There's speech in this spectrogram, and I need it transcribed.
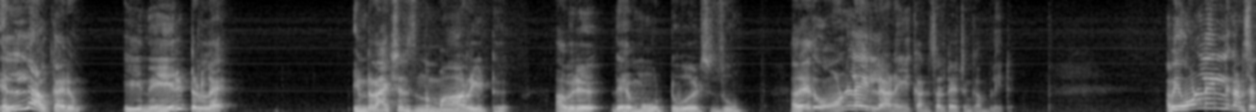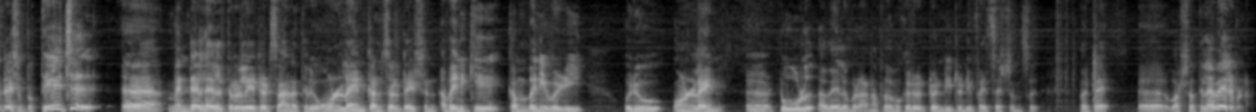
എല്ലാ ആൾക്കാരും ഈ നേരിട്ടുള്ള ഇൻട്രാക്ഷൻസ് നിന്ന് മാറിയിട്ട് അവർ ദ മൂവ് ടുവേഡ്സ് സൂം അതായത് ഓൺലൈനിലാണ് ഈ കൺസൾട്ടേഷൻ കംപ്ലീറ്റ് അപ്പോൾ ഈ ഓൺലൈനിൽ കൺസൾട്ടേഷൻ പ്രത്യേകിച്ച് മെന്റൽ ഹെൽത്ത് റിലേറ്റഡ് സാധനത്തിൽ ഓൺലൈൻ കൺസൾട്ടേഷൻ അപ്പോൾ എനിക്ക് കമ്പനി വഴി ഒരു ഓൺലൈൻ ടൂൾ അവൈലബിൾ ആണ്. അപ്പോൾ നമുക്കൊരു ട്വന്റി ട്വന്റി ഫൈവ് സെഷൻസ് ഒറ്റ വർഷത്തിൽ അവൈലബിൾ ആണ്.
